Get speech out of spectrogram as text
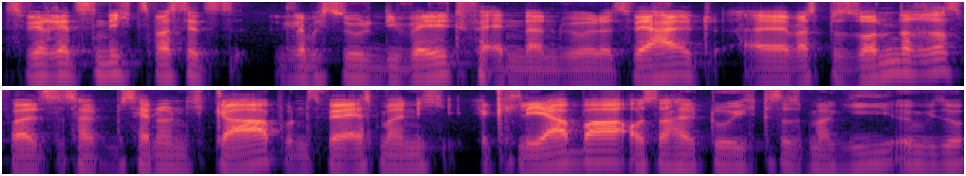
Es wäre jetzt nichts, was jetzt, glaube ich, so die Welt verändern würde. Es wäre halt äh, was Besonderes, weil es es halt bisher noch nicht gab und es wäre erstmal nicht erklärbar, außer halt durch, das ist Magie irgendwie so.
